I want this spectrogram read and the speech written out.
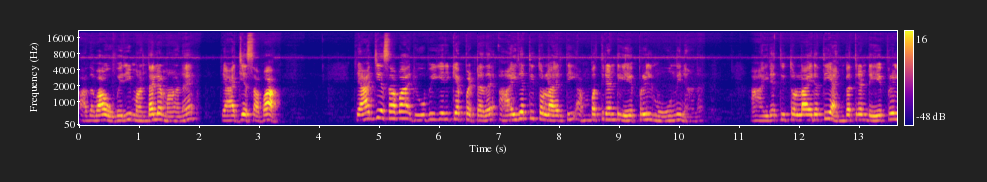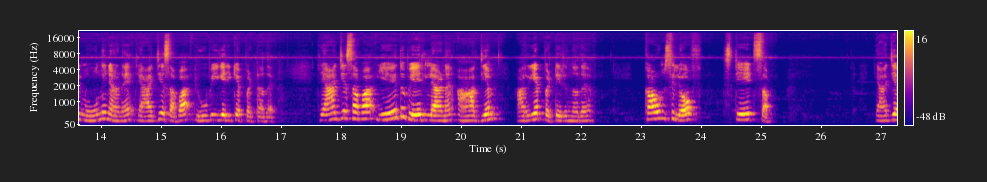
അഥവാ ഉപരിമണ്ഡലമാണ് രാജ്യസഭ. രാജ്യസഭ രൂപീകരിക്കപ്പെട്ടത് ആയിരത്തി തൊള്ളായിരത്തി അമ്പത്തിരണ്ട് ഏപ്രിൽ മൂന്നിനാണ്. ആയിരത്തി തൊള്ളായിരത്തി അൻപത്തിരണ്ട് ഏപ്രിൽ മൂന്നിനാണ് രാജ്യസഭ രൂപീകരിക്കപ്പെട്ടത്. രാജ്യസഭ ഏതു പേരിലാണ് ആദ്യം അറിയപ്പെട്ടിരുന്നത്? കൗൺസിൽ ഓഫ് സ്റ്റേറ്റ്സ് സഭ രാജ്യ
